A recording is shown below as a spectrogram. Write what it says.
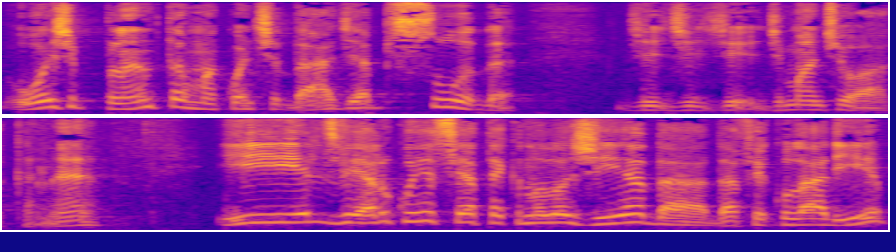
hoje planta uma quantidade absurda de, de, de, de mandioca. Né? E eles vieram conhecer a tecnologia da, da fecularia.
